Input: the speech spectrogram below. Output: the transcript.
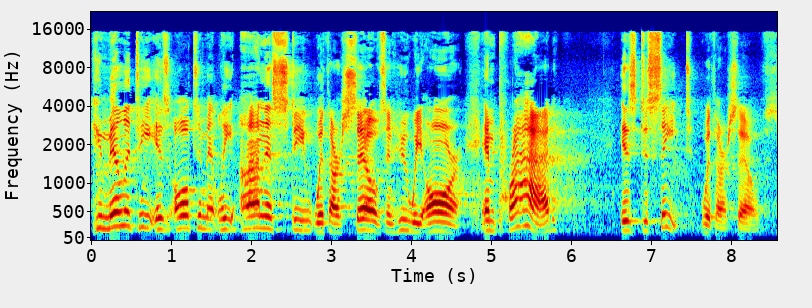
Humility is ultimately honesty with ourselves and who we are. And pride is deceit with ourselves.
